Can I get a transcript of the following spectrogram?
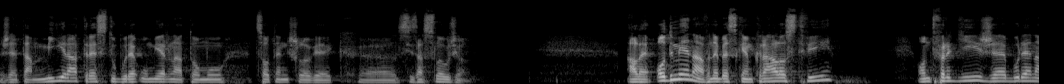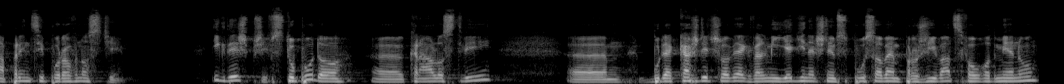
Že ta míra trestu bude uměrna tomu, co ten člověk eh, si zasloužil. Ale odměna v nebeském království, on tvrdí, že bude na principu rovnosti. I když při vstupu do eh, království eh, bude každý člověk velmi jedinečným způsobem prožívat svou odměnu,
